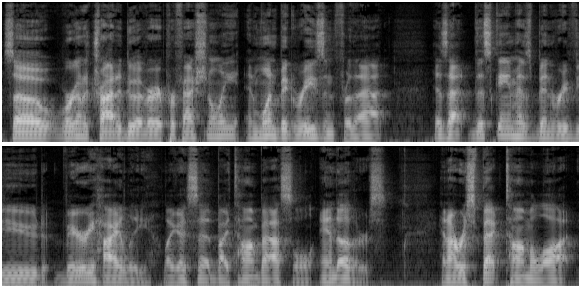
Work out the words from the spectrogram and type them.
So we're going to try to do it very professionally. And one big reason for that is that this game has been reviewed very highly, like I said, by Tom Vasel and others. And I respect Tom a lot.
